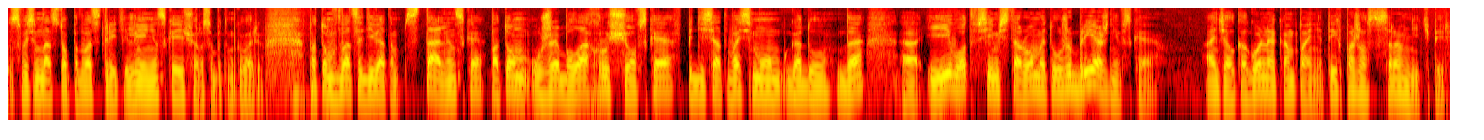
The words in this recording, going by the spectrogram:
с 18 по 23 Ленинская, еще раз об этом говорю. Потом в 29-м Сталинская, потом уже была Хрущевская в 58 году, да, э, и вот в 72-м это уже Брежневская антиалкогольная кампания. Ты их, пожалуйста, сравни теперь.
